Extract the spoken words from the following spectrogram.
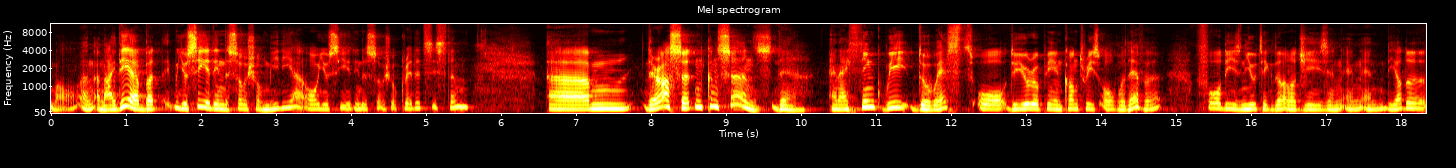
well, an, an idea. But you see it in the social media, or you see it in the social credit system. Um, there are certain concerns there, and I think we, the West, or the European countries, or whatever, for these new technologies and, and, and the other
